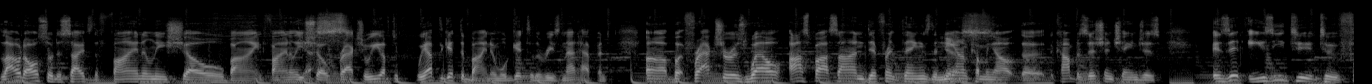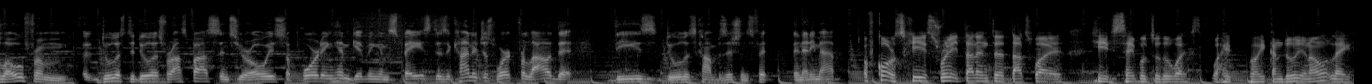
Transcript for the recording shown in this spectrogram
Loud also decides to finally show Bind, finally Yes. show Fracture. We have to we have to get to Bind, and we'll get to the reason that happened. Uh, but Fracture as well, Aspas on different things, the neon Yes. coming out, the the composition changes. Is it easy to to flow from uh, duelist to duelist for Aspas since you're always supporting him, giving him space? Does it kind of just work for Loud that these duelist compositions fit in any map? Of course, he's really talented. That's why he's able to do what, what, he, what he can do. You know, like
